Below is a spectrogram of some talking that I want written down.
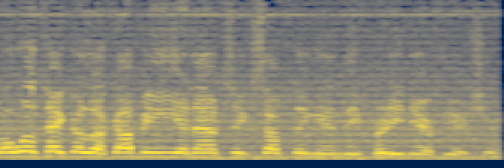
Well, we'll take a look. I'll be announcing something in the pretty near future.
